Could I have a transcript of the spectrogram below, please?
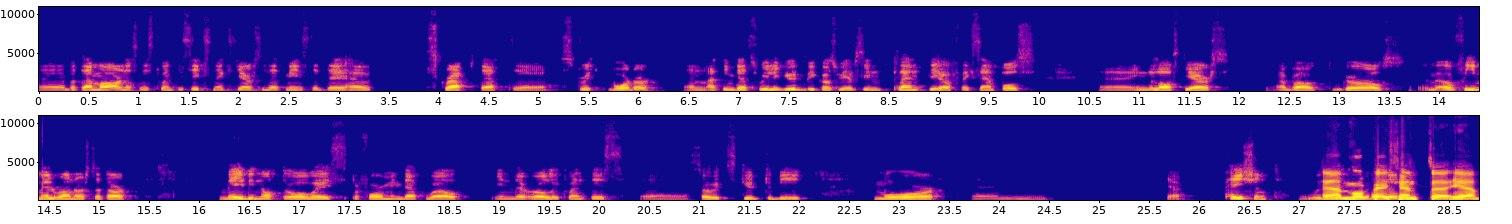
Uh, but Emma Arnesen is 26 next year, so that means that they have scrapped that uh, strict border. And I think that's really good because we have seen plenty of examples uh, in the last years about girls or female runners that are maybe not always performing that well in the early 20s. Uh, so it's good to be more, um, yeah, patient. With uh, the- more patient, uh, Mhm. yeah,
